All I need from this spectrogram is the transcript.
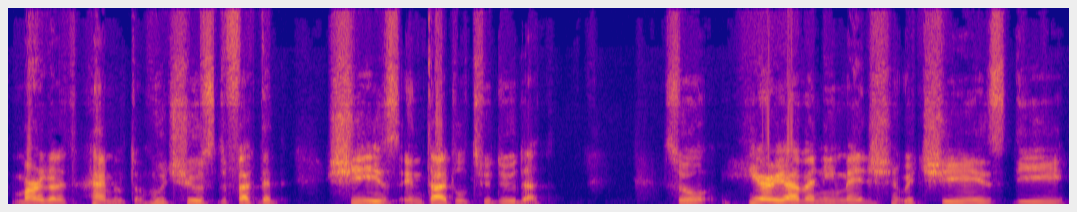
Margaret Hamilton? Who chooses the fact that she is entitled to do that? So here you have an image, which is the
